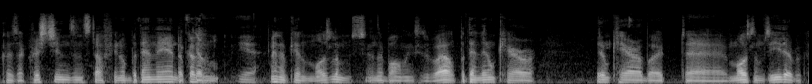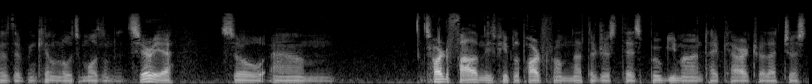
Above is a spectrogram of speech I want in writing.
because they're Christians and stuff, you know. But then they end up killing yeah. end up killing Muslims in their bombings as well. But then they don't care. They don't care about uh, Muslims either because they've been killing loads of Muslims in Syria. So um, it's hard to fathom these people apart from that they're just this boogeyman type character that just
